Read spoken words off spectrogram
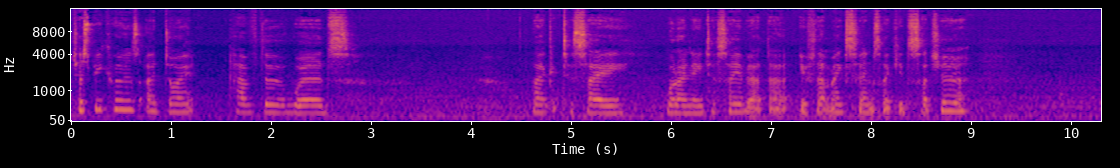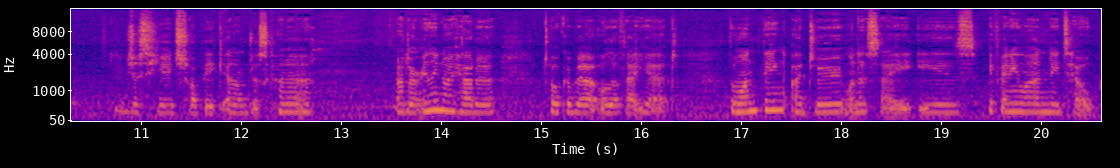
just because I don't have the words like to say what I need to say about that, if that makes sense. Like it's such a just huge topic and I'm just kind of, I don't really know how to talk about all of that yet. The one thing I do want to say is if anyone needs help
